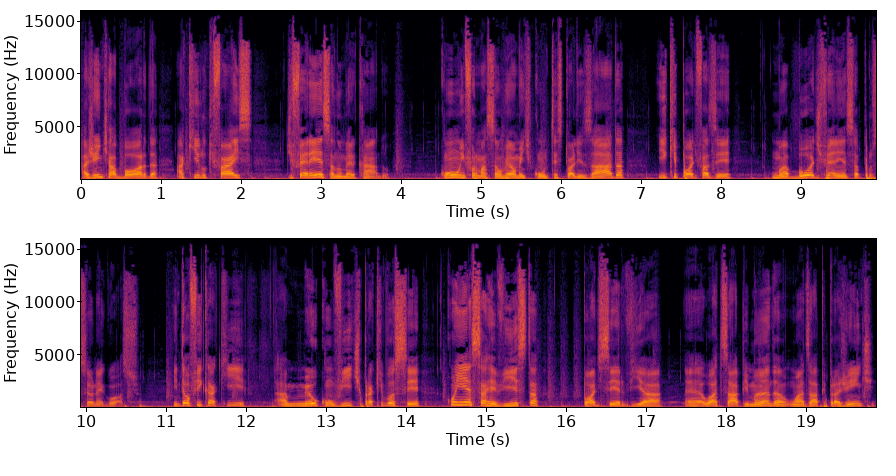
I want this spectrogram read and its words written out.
a gente aborda aquilo que faz diferença no mercado, com informação realmente contextualizada e que pode fazer uma boa diferença para o seu negócio. Então fica aqui o meu convite para que você conheça a revista, pode ser via é, WhatsApp, manda um WhatsApp para a gente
